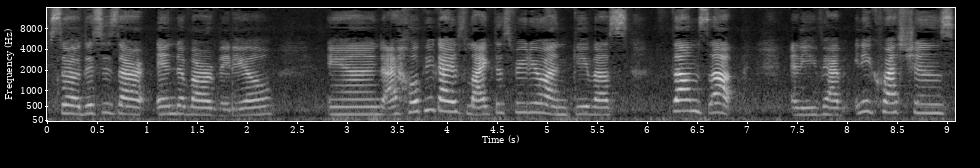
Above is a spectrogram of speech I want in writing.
So this is our end of our video and I hope you guys like this video and give us thumbs up and if you have any questions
